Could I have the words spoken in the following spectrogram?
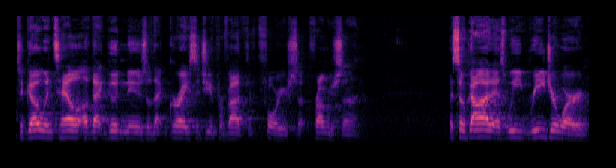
to go and tell of that good news, of that grace that you provide for your, son, from your Son. And so, God, as we read your word,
